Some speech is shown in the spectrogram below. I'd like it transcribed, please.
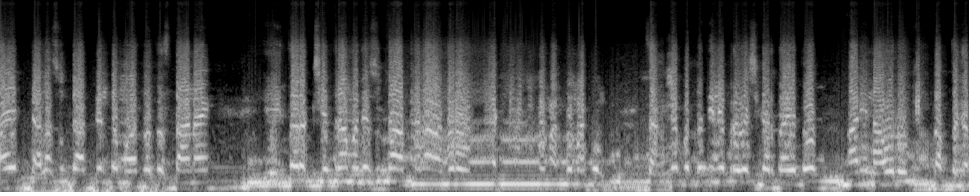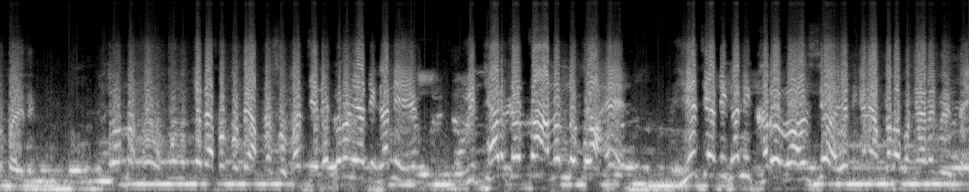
आहेत त्याला सुद्धा अत्यंत महत्वाचं स्थान आहे. इतर क्षेत्रामध्ये सुद्धा आपल्याला अदर ऍक्टिव्हिटीच्या माध्यमातून चांगल्या पद्धतीने प्रवेश करता येतो आणि नावलौकिक प्राप्त करता येते. उपमुख्याध्यापक होते आपल्यासोबत जेणेकरून या ठिकाणी विद्यार्थ्यांचा आनंद जो आहे हेच या ठिकाणी खरं रहस्य या ठिकाणी आपल्याला बघायला मिळतंय.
